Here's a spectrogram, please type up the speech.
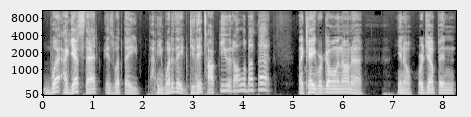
what? I guess that is what they. I mean, what do they? Do they talk to you at all about that? Like, hey, we're going on a, you know, we're jumping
